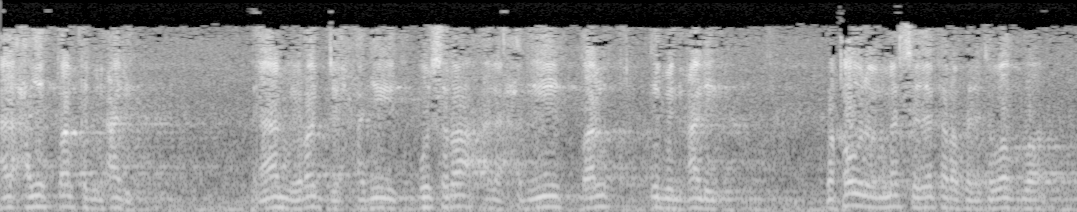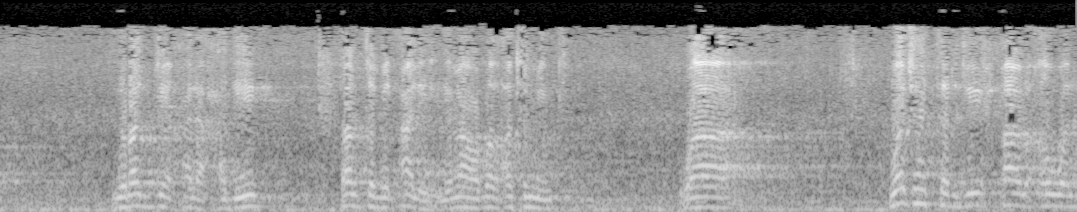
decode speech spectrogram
على حديث طلق بن علي. نعم يرجح حديث بسرة على حديث طلق بن علي. فقول من مس ذكره فليتوضأ. يرجح على حديث طلق بن علي لما هو بضعة منك. ووجه الترجيح قالوا أولا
